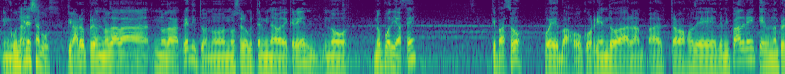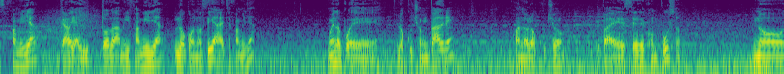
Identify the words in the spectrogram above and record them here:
ninguna. Era esa voz. Claro, pero no daba, no daba crédito, no, no sé lo que terminaba de creer, no, no podía hacer. ¿Qué pasó? Pues bajó corriendo a la- al trabajo de, de mi padre, que es una empresa familiar, claro, y ahí toda mi familia lo conocía, a este familiar. Bueno, pues lo escuchó mi padre, cuando lo escuchó, mi padre se descompuso. No,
